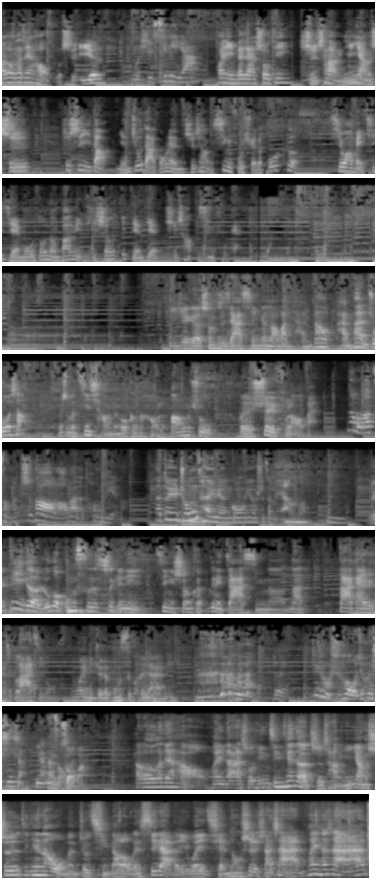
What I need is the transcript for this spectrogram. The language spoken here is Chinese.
Hello，大家好，我是伊恩，我是西里呀，欢迎大家收听《职场营养师》，这是一档研究打工人职场幸福学的播客，希望每期节目都能帮你提升一点点职场幸福感。你这个升职加薪跟老板谈到谈判桌上，有什么技巧能够更好的帮助或者是说服老板？那我要怎么知道老板的痛点呢？那对于中层员工又是怎么样的？嗯，我觉得第一个，如果公司是给你晋升，可不给你加薪呢，那大概率它是个垃圾公司，因为你觉得公司亏待了你。嗯，对，这种时候我就会心想，你让他走走吧。Hello，大家好，欢迎大家收听今天的职场营养师。今天呢，我们就请到了我跟西利亚的一位前同事闪闪，欢迎闪闪。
